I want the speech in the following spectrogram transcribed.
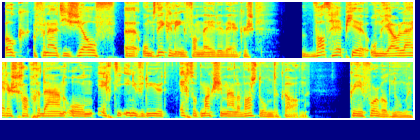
ook vanuit die zelfontwikkeling van medewerkers. Wat heb je onder jouw leiderschap gedaan om echt die individuen echt tot maximale wasdom te komen? Kun je een voorbeeld noemen?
